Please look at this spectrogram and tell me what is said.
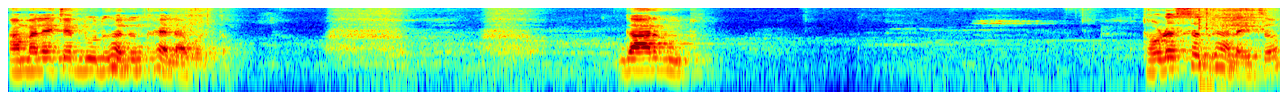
आम्हाला याच्यात दूध घालून खायला आवडतं. गार दूध. थोडंसंच घालायचं.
